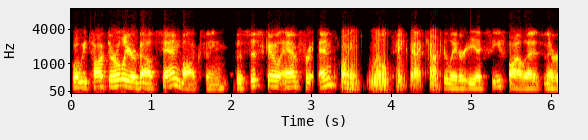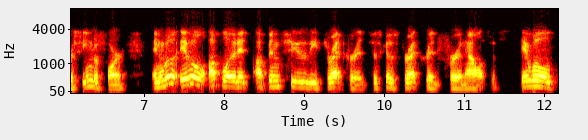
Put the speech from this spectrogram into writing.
what we talked earlier about sandboxing, the Cisco AMP for endpoint will take that calculator exe file that it's never seen before, and will, it will upload it up into the threat grid, Cisco's threat grid for analysis. It will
